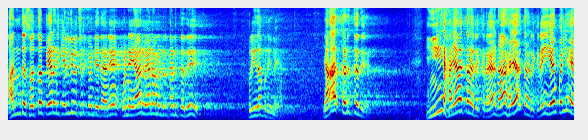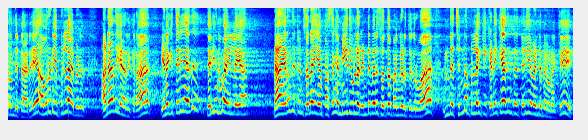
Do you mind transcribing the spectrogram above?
அந்த சொத்தை பேரனுக்கு எழுதி வச்சிருக்க வேண்டியதானே உன்னை யார் வேணாம் என்று தடுத்தது? புரியுதா புரியலையா? யார் தடுத்தது? நீ ஹயாத்தா இருக்கிற நான் ஹயாத்தா இருக்கிறேன் என் பையன் இறந்துட்டாரு அவருடைய பிள்ளை விடு- அனாதையா இருக்கிறான் எனக்கு தெரியாது தெரியணுமா இல்லையா? நான் இறந்துட்டேன்னு சொன்னா என் பசங்க மீதி உள்ள ரெண்டு பேரும் சொத்தை பங்கெடுத்துக்கிறவா இந்த சின்ன பிள்ளைக்கு கிடைக்காதுன்ற தெரிய வேண்டுமே உனக்கு?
